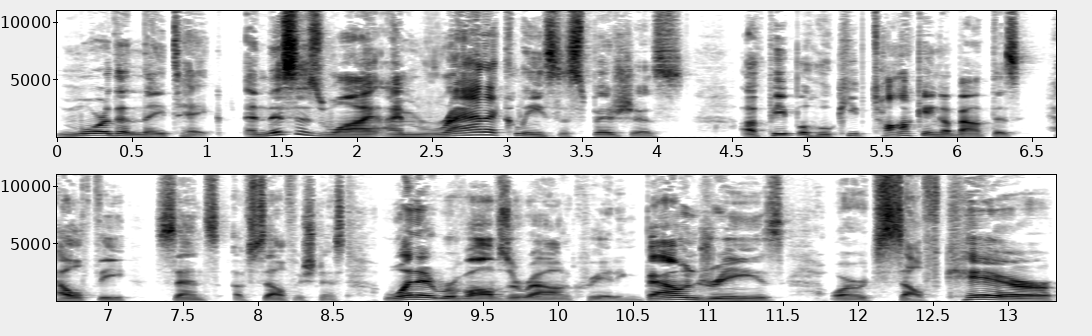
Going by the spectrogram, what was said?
more than they take. And this is why I'm radically suspicious of people who keep talking about this healthy sense of selfishness when it revolves around creating boundaries or self care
